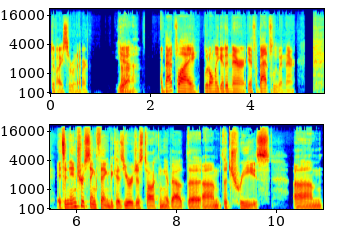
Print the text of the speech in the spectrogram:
device or whatever. Yeah. A bat fly would only get in there if a bat flew in there. It's an interesting thing because you were just talking about the um, the trees, um,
